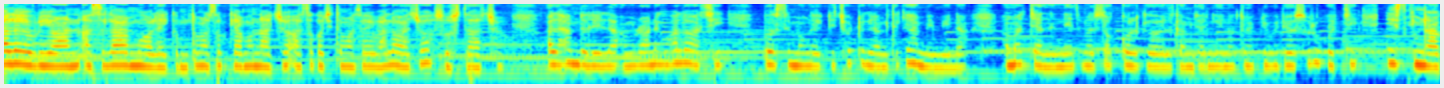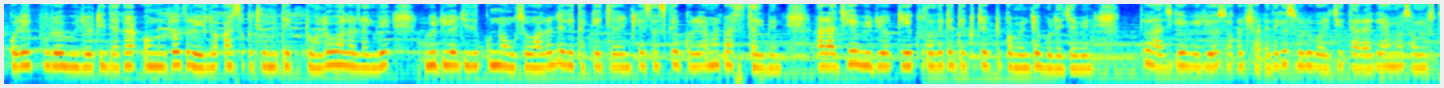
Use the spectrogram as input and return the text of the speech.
হ্যালো এভরিওয়ান আসসালামু আলাইকুম তোমরা সব কেমন আছো? আশা করছি তোমরা সবাই ভালো আছো, সুস্থ আছো। আলহামদুলিল্লাহ, আমরা অনেক ভালো আছি। পশ্চিমবঙ্গের একটি ছোট্ট গ্রাম থেকে আমি মিনা। আমার চ্যানেলে তোমাদের সকলকে ওয়েলকাম জানিয়ে নতুন একটি ভিডিও শুরু করছি। স্কিম না করে পুরো ভিডিওটি দেখার অনুরোধ রইল। আশা করছি তোমাদের একটু হলেও ভালো লাগবে। ভিডিও যদি কোনো অংশ ভালো লেগে থাকে চ্যানেলটিকে সাবস্ক্রাইব করে আমার পাশে থাকবেন। আর আজকে ভিডিও কে কোথা থেকে দেখছ একটু কমেন্টে বলে যাবেন। তো আজকে ভিডিও সকাল ছটা থেকে শুরু করেছি। তার আগে আমার সমস্ত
